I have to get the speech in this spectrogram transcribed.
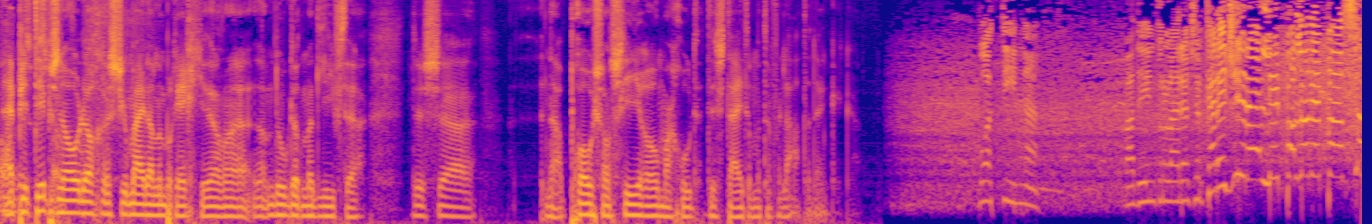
Heb je tips gesloten. nodig, stuur mij dan een berichtje. Dan, eh, dan doe ik dat met liefde. Dus, eh, nou, pro San Siro. Maar goed, het is tijd om het te verlaten, denk ik. Va dentro l'area a cercare Girelli, il pallone passa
